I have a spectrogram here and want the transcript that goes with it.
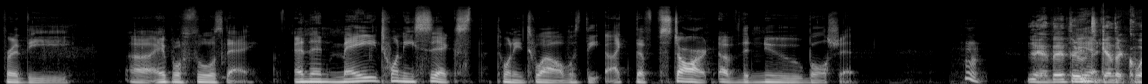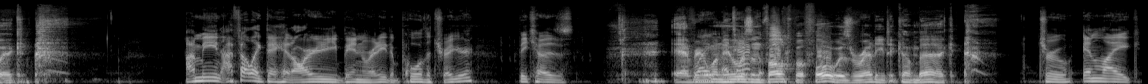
for the uh, April Fool's Day. And then May 26th, 2012 was the like the start of the new bullshit. Hmm. yeah, they threw Yeah. it together quick. I mean, I felt like they had already been ready to pull the trigger because Everyone Like, who was involved before was ready to come back. True. And like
